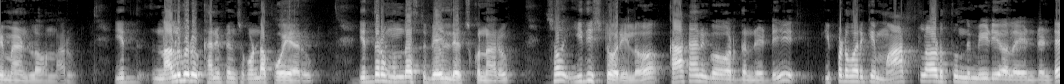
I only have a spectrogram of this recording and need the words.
రిమాండ్లో ఉన్నారు. ఇద్ నలుగురు కనిపించకుండా పోయారు. ఇద్దరు ముందస్తు బెయిల్ తెచ్చుకున్నారు. సో ఇది స్టోరీలో కాకాని గోవర్ధన్ రెడ్డి ఇప్పటివరకు మాట్లాడుతుంది మీడియాలో ఏంటంటే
